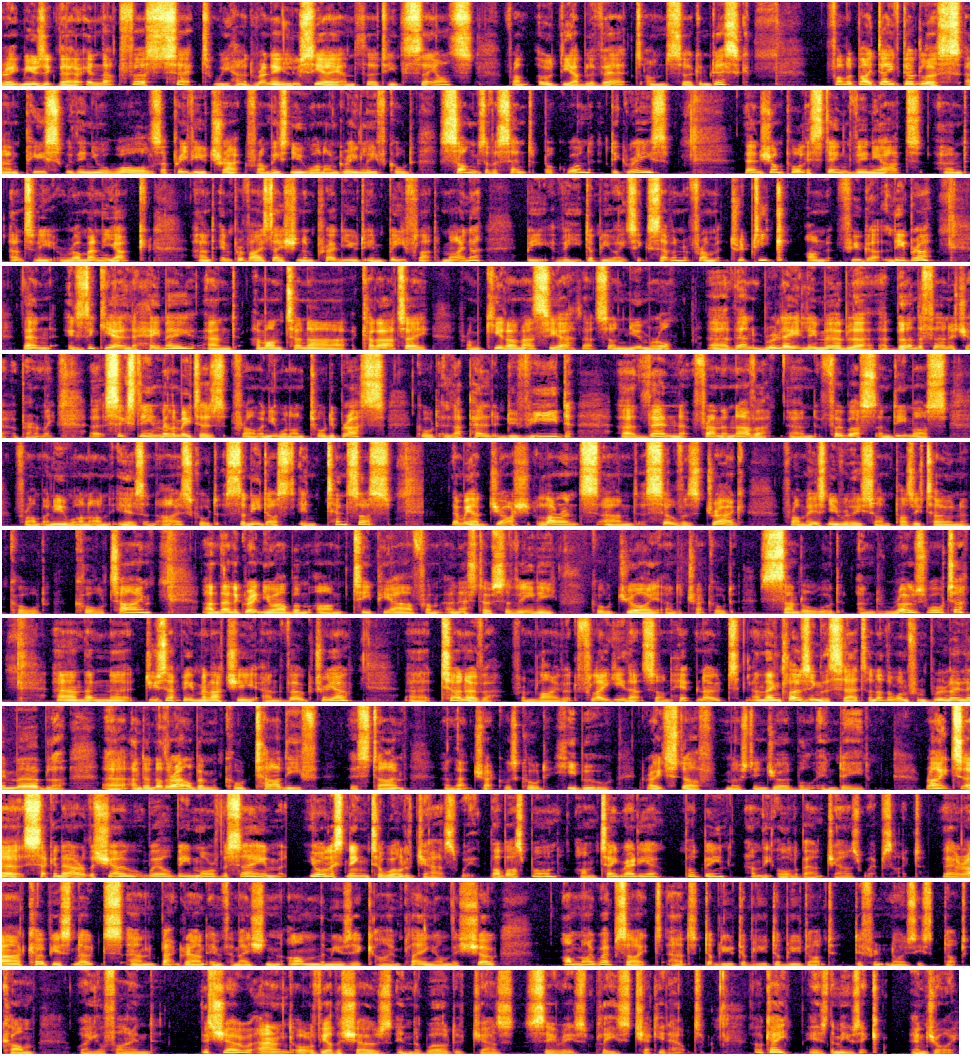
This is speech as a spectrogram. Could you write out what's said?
Great music there. In that first set, we had René Lussier and 13th Seance from Au Diable Vert on Circumdisc, followed by Dave Douglas and Peace Within Your Walls, a preview track from his new one on Greenleaf called Songs of Ascent Book 1 Degrees. Then Jean Paul Estiévenart and Anthony Romaniuk and Improvisation and Prelude in B flat minor, BWV867 from Triptyque on Fuga Libra. Then Ezekiel Heme and Amontona Karate from Chiromancia, that's on numeral. Uh, then Brûler les Meubles, uh, Burn the Furniture, apparently. Uh, 16 millimeters from a new one on Tour de Bras called L'Appel du Vide. Uh, then Fran Nava and Phobos and Deimos from a new one on Ears and Eyes called Sonidos Intensos. Then we had Josh Lawrence and Silver's Drag from his new release on Positone called Call Time, and then a great new album on TPR from Ernesto Savini called Joy and a track called Sandalwood and Rosewater, and then uh, Giuseppe Millaci and Vogue Trio, uh, Turnover from Live at Flagey, that's on Hypnote, and then closing the set, another one from Brûler les Meubles, uh, and another album called Tardif this time, and that track was called Hibu. Great stuff, most enjoyable indeed. Right, uh, second hour of the show will be more of the same. You're listening to World of Jazz with Bob Osborne on Taint Radio, Podbean, and the All About Jazz website. There are copious notes and background information on the music I'm playing on this show on my website at www.differentnoises.com, where you'll find this show and all of the other shows in the World of Jazz series. Please check it out. Okay, here's the music. Enjoy.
